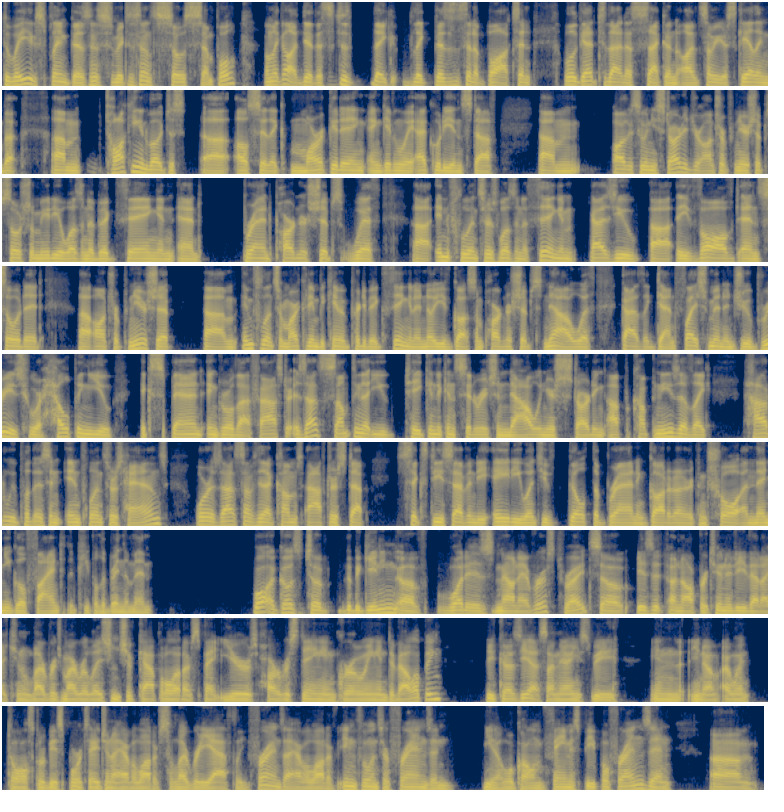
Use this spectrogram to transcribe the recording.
the way you explain business makes it sound so simple. I'm like, oh, dude, this is just like like business in a box, and we'll get to that in a second on some of your scaling. But um, talking about just, uh, I'll say like marketing and giving away equity and stuff. Um, obviously when you started your entrepreneurship, social media wasn't a big thing, and and brand partnerships with uh, influencers wasn't a thing. And as you uh, evolved, and so did uh, entrepreneurship, um, influencer marketing became a pretty big thing. And I know you've got some partnerships now with guys like Dan Fleischman and Drew Brees who are helping you expand and grow that faster. Is that something that you take into consideration now when you're starting up companies of like, how do we put this in influencers' hands? Or is that something that comes after step 60, 70, 80 once you've built the brand and got it under control and then you go find the people to bring them in? Well, it goes to the beginning of what is Mount Everest, right? So, is it an opportunity that I can leverage my relationship capital that I've spent years harvesting and growing and developing? Because, yes, I mean, I used to be in, you know, I went to law school to be a sports agent. I have a lot of celebrity athlete friends. I have a lot of influencer friends and, you know, we'll call them famous people friends. And, um,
